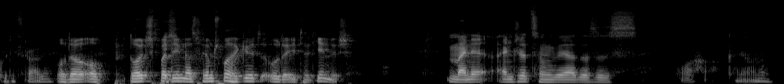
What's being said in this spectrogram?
Gute Frage. Oder ob Deutsch bei denen als Fremdsprache gilt oder Italienisch. Meine Einschätzung wäre, dass es. Boah, keine Ahnung.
